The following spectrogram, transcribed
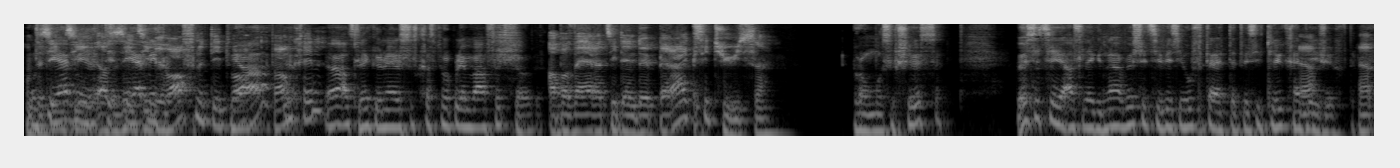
Und, die sind Sie, also die- die sind hat Sie bewaffnet in die Ja, Bank rein? ja, als Legionär ist es kein Problem, Waffen zu schlagen. Aber wären Sie denn dort bereit gewesen zu schiessen? Warum muss ich schiessen? Wissen Sie, als Legionär, wissen Sie, wie Sie auftreten, wie Sie die Leute Ja, ja. einschüchtern ja.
